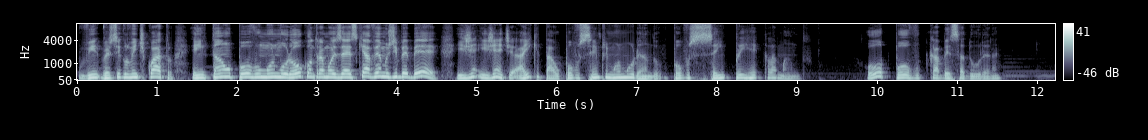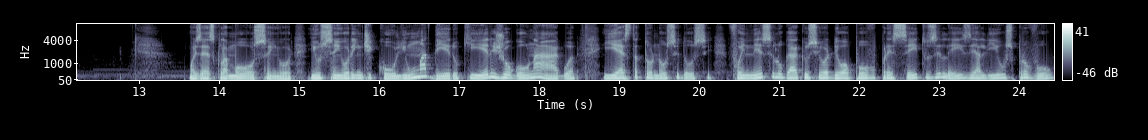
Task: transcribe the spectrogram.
versículo 24. Então o povo murmurou contra Moisés: Que havemos de beber? E, e gente, aí que tá, o povo sempre murmurando, o povo sempre reclamando. Ô povo cabeça dura, né? Moisés clamou ao Senhor, e o Senhor indicou-lhe um madeiro que ele jogou na água, e esta tornou-se doce. Foi nesse lugar que o Senhor deu ao povo preceitos e leis, e ali os provou.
